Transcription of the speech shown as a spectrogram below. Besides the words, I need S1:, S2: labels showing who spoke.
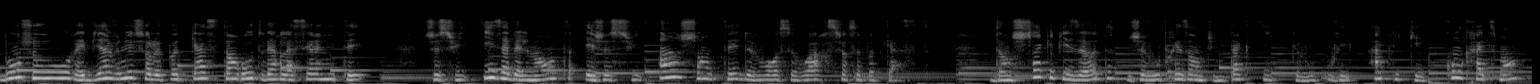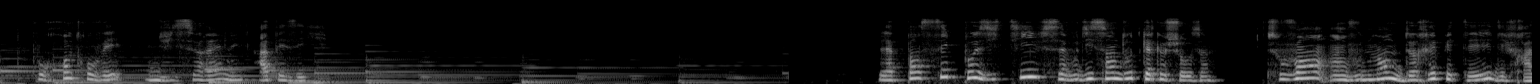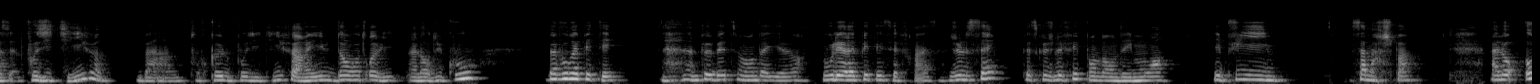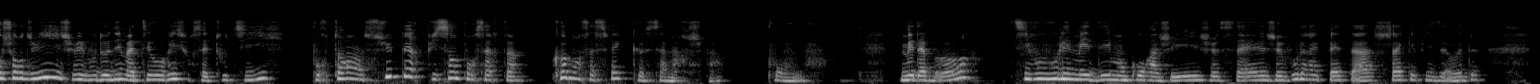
S1: Bonjour et bienvenue sur le podcast En route vers la sérénité. Je suis Isabelle Mante et je suis enchantée de vous recevoir sur ce podcast. Dans chaque épisode, je vous présente une tactique que vous pouvez appliquer concrètement pour retrouver une vie sereine et apaisée. La pensée positive, ça vous dit sans doute quelque chose. Souvent, on vous demande de répéter des phrases positives ben, pour que le positif arrive dans votre vie. Alors du coup, ben, vous répétez, un peu bêtement d'ailleurs. Vous les répétez ces phrases. Je le sais parce que je l'ai fait pendant des mois. Et puis, ça marche pas. Alors aujourd'hui, je vais vous donner ma théorie sur cet outil, pourtant super puissant pour certains. Comment ça se fait que ça marche pas pour vous? Mais d'abord, si vous voulez m'aider, m'encourager, je sais, je vous le répète à chaque épisode,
